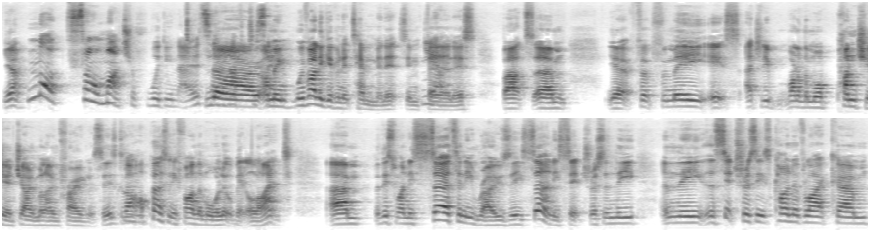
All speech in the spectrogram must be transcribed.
Yeah. Not so much of woody notes. No, I, I mean we've only given it ten minutes in Yeah. fairness, but um, yeah, for for me it's actually one of the more punchier Jo Malone fragrances because I, I Mm. personally find them all a little bit light. Um, but this one is certainly rosy, certainly citrus, and the and the, the citrus is kind of like um,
